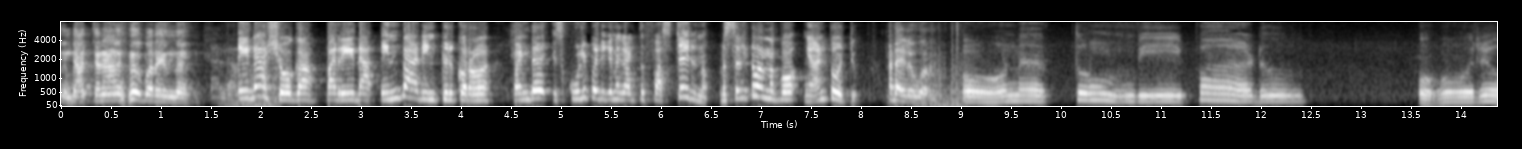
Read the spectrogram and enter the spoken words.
എന്റെ അച്ഛനാണെന്ന് പറയുന്നത്. പറീട അശോക പറീട എന്താണ് എനിക്കൊരു കുറവ്? പണ്ട് സ്കൂളിൽ പഠിക്കുന്ന കാലത്ത് ഫസ്റ്റ് ആയിരുന്നു. റിസൾട്ട് വന്നപ്പോ ഞാൻ തോറ്റു. ആ ഡയലോഗ് പറഞ്ഞു? ഓണത്തുമ്പി പാടു. ഓരോ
